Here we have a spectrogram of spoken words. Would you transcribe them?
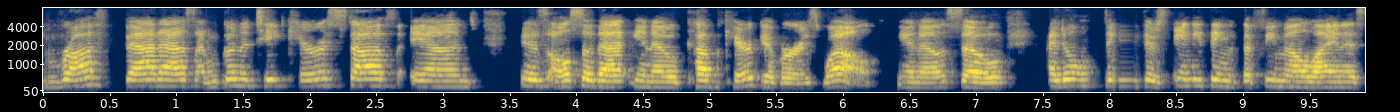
rough, badass, I'm going to take care of stuff, and is also that, you know, cub caregiver as well, you know. So I don't think there's anything that the female lioness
